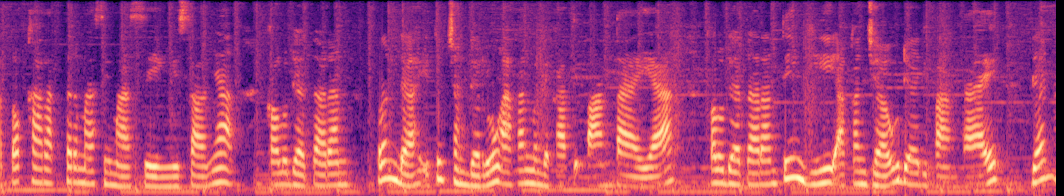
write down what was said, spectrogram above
atau karakter masing-masing. Misalnya kalau dataran rendah itu cenderung akan mendekati pantai ya. Kalau dataran tinggi akan jauh dari pantai dan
